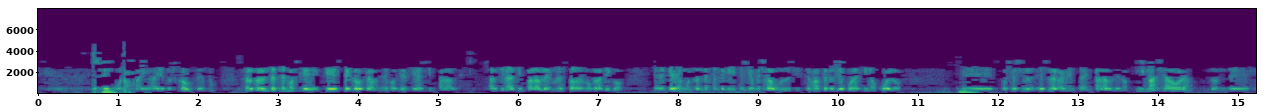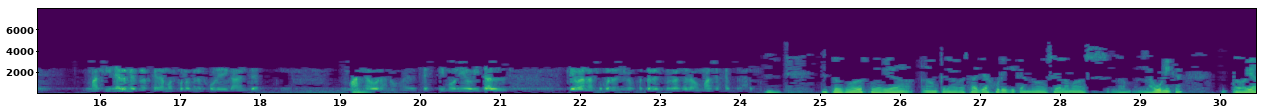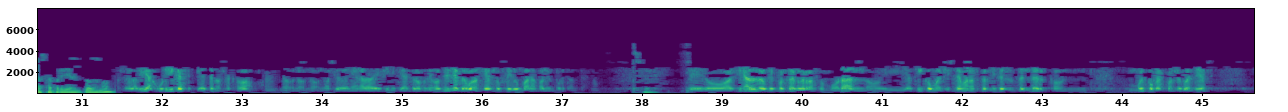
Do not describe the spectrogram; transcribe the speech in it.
Bueno, hay, hay otros cauces, ¿no? Nosotros entendemos que, que este causa de conciencia es imparable. al final es imparable en un Estado democrático en el que hay un montón de gente que dice yo me salgo del sistema pero yo por aquí no cuelo. Eh, pues es, es la herramienta imparable, ¿no? Y más ahora, donde más inermes nos quedamos, por lo menos jurídicamente, más ahora, ¿no? El testimonio vital que van a suponer esos objetores pues va a ser aún más ejemplar. De todos modos, todavía, aunque la batalla jurídica no sea la más la, la única, todavía no se ha perdido del todo, ¿no? O sea, la vía jurídica efectivamente no se ha acabado. ¿eh? No, no, no, no ha sido denegada definitivamente la de conciencia, pero bueno, sí ha sufrido un varapalo importante, ¿no? Sí. Pero al final lo que importa es la razón moral, ¿no? Y así como el sistema nos permite suspender con muy pocas consecuencias,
